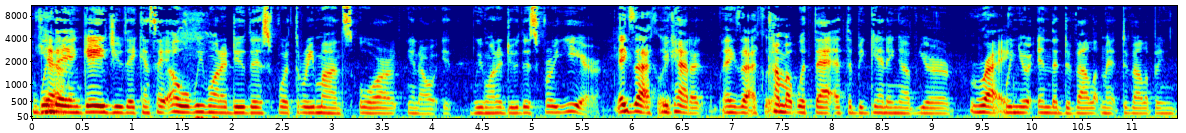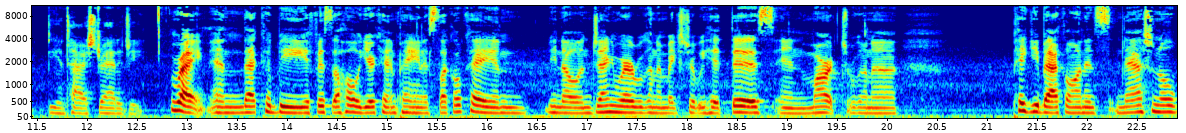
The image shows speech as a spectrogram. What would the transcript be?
when Mm-hmm. Yeah. they engage you, they can say, "Oh, well, we want to do this for three months," or you know, it, "We want to do this for a year." exactly You kind of exactly come up with that at the beginning of your right when you're in the development, developing the entire strategy. Right, and that could be if it's a whole year campaign. It's like okay, and you know, in January we're going to make sure we hit this. In March we're going to piggyback on it's National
